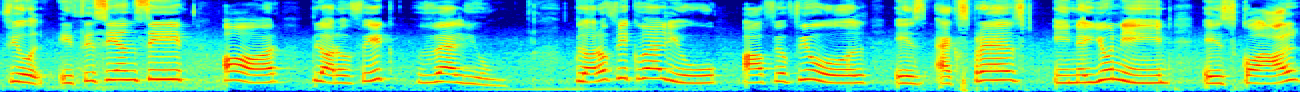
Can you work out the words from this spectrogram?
fuel efficiency or calorific value. Calorific value of a fuel is expressed in a unit is called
